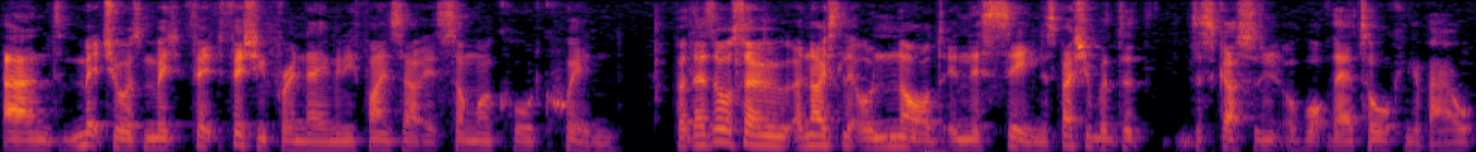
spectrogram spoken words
And Mitchell is mi- fishing for a name and he finds out it's someone called Quinn. But there's also a nice little nod in this scene, especially with the discussion of what they're talking about.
